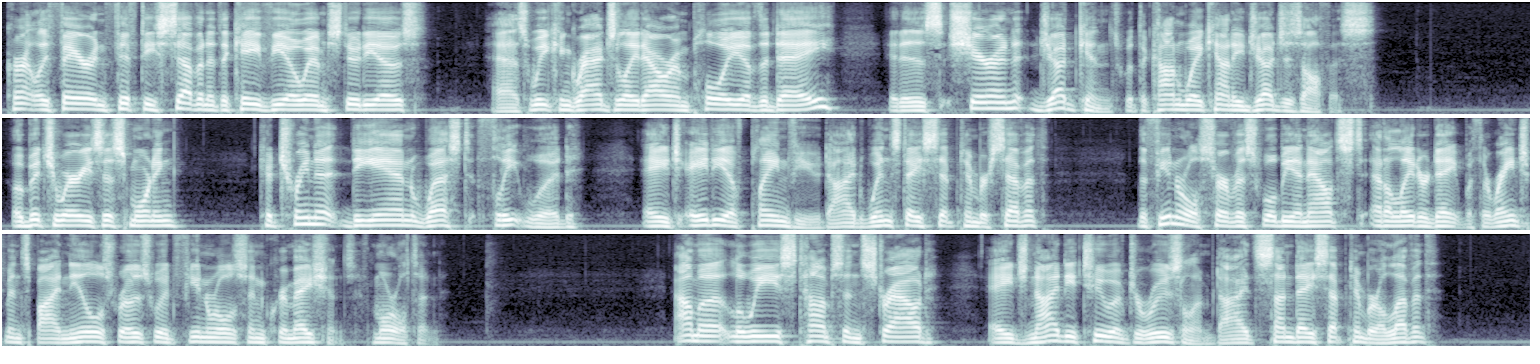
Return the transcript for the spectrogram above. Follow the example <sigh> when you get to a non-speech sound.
Currently fair in 57 at the KVOM studios. As we congratulate our employee of the day, it is Sharon Judkins with the Conway County Judge's Office. Obituaries this morning Katrina Deanne West Fleetwood, age 80 of Plainview, died Wednesday, September 7th. The funeral service will be announced at a later date with arrangements by Niels Rosewood Funerals and Cremations of Morrilton. Alma Louise Thompson Stroud, age 92 of Jerusalem, died Sunday, September 11th.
